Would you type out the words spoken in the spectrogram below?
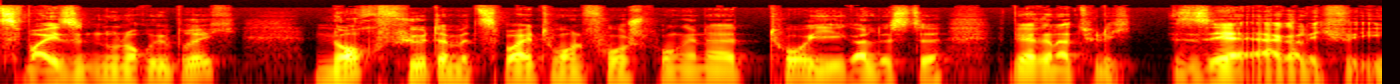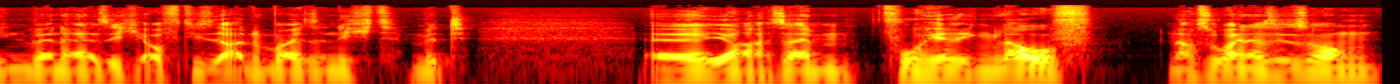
Zwei sind nur noch übrig. Noch führt er mit zwei Toren Vorsprung in der Torjägerliste. Wäre natürlich sehr ärgerlich für ihn, wenn er sich auf diese Art und Weise nicht mit äh, ja, seinem vorherigen Lauf nach so einer Saison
